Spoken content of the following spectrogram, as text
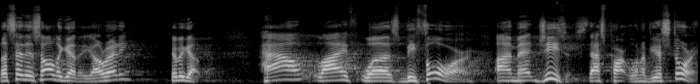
let's say this all together. Y'all ready? Here we go. How life was before I met Jesus. That's part one of your story.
